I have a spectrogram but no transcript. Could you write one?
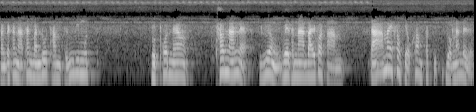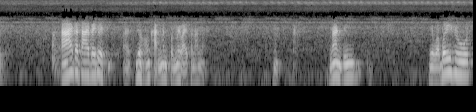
ตั้งแต่ขณะท่านบรรลุธรรมถึงวิมุตติหลุดพ้นแล้ว เท่านั้นแหละเรื่องเวทนาใดก็ตามจะไม่เข้าเกี่ยวข้องกับจิตดวงนั้นได้เลยตายก็ตายไปด้วยเรื่องของขันมันทนไม่ไหวเท่านั้นแหละ นั่นจริงเรียกว่าบริสุทธิ์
